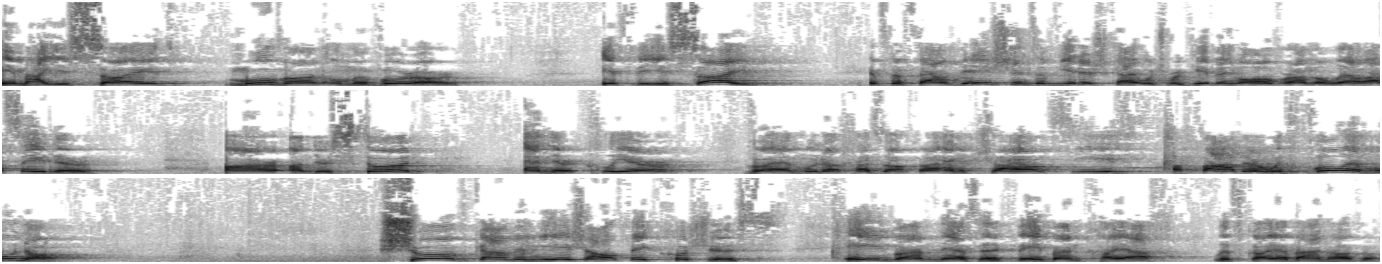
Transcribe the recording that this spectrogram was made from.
Im hayisaid muvan umavuror. If the yisaid, if the foundations of Yiddishkeit which we're giving over on the Leil HaSeder are understood and they're clear, v'emuna chazaka, and a child sees a father with full emuna, shuv gamim yesh alfei kushis, ein ba'am nezek, vein ba'am kayach, lifkaya ba'an haga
